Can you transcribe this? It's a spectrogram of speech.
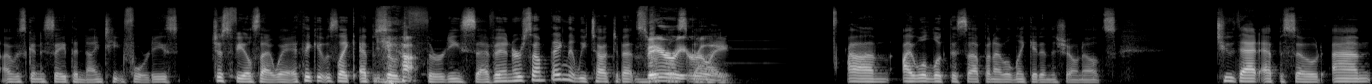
I was going to say the 1940s. Just feels that way. I think it was like episode Yeah. 37 or something that we talked about. Circle Very Sky. early. Um, I will look this up and I will link it in the show notes to that episode. Um,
